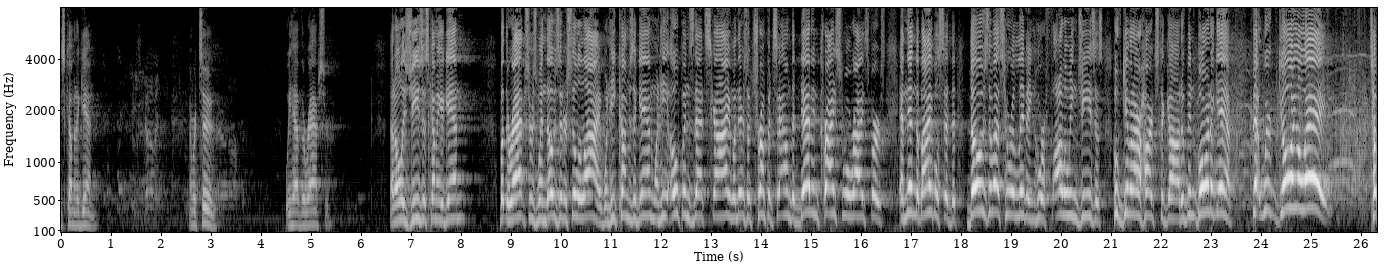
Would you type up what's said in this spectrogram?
He's coming again. Number two, we have the rapture. Not only is Jesus coming again, but the rapture is when those that are still alive, when He comes again, when He opens that sky, when there's a trumpet sound, the dead in Christ will rise first. And then the Bible said that those of us who are living, who are following Jesus, who've given our hearts to God, who've been born again, that we're going away to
